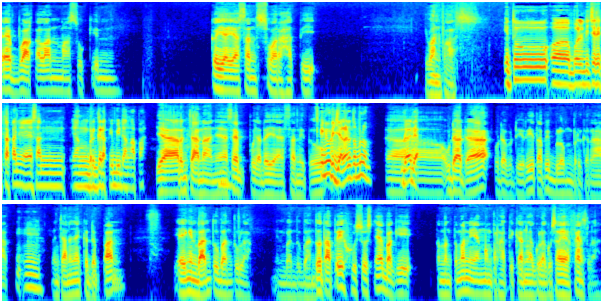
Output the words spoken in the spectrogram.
Saya bakalan masukin ke yayasan suara hati Iwan Fals. Itu eh, boleh diceritakan yayasan yang bergerak di bidang apa? Ya rencananya saya punya ada yayasan itu. Ini udah jalan atau belum? Ya, Udah ada? Udah ada, udah berdiri tapi belum bergerak. Mm-mm. Rencananya ke depan ya ingin bantu-bantu lah. Ingin bantu-bantu tapi khususnya bagi teman-teman yang memperhatikan lagu-lagu saya, fans lah.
